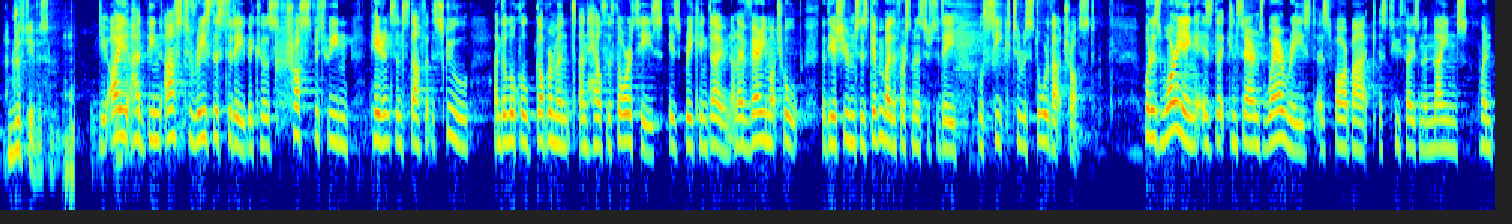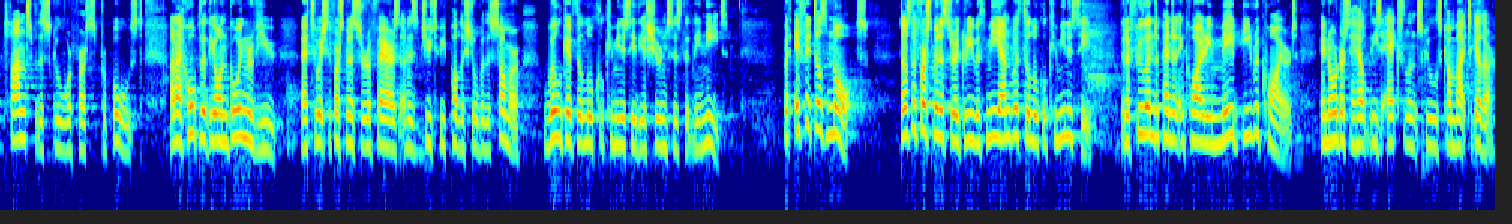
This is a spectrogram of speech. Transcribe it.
And Ruth Davison. I had been asked to raise this today because trust between parents and staff at the school and the local government and health authorities is breaking down. And I very much hope that the assurances given by the First Minister today will seek to restore that trust. What is worrying is that concerns were raised as far back as 2009 when plans for the school were first proposed. And I hope that the ongoing review uh, to which the First Minister refers and is due to be published over the summer will give the local community the assurances that they need. But if it does not, does the First Minister agree with me and with the local community that a full independent inquiry may be required in order to help these excellent schools come back together?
